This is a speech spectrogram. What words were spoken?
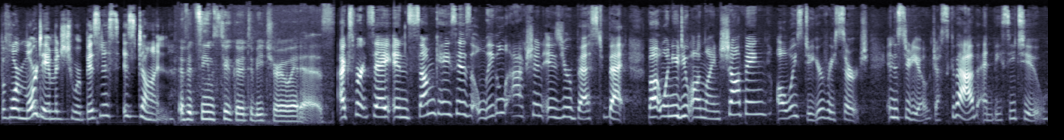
before more damage to her business is done. If it seems too good to be true, it is. Experts say in some cases, legal action is your best bet. But when you do online shopping, always do your research. In the studio, Jessica Babb, NBC2.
